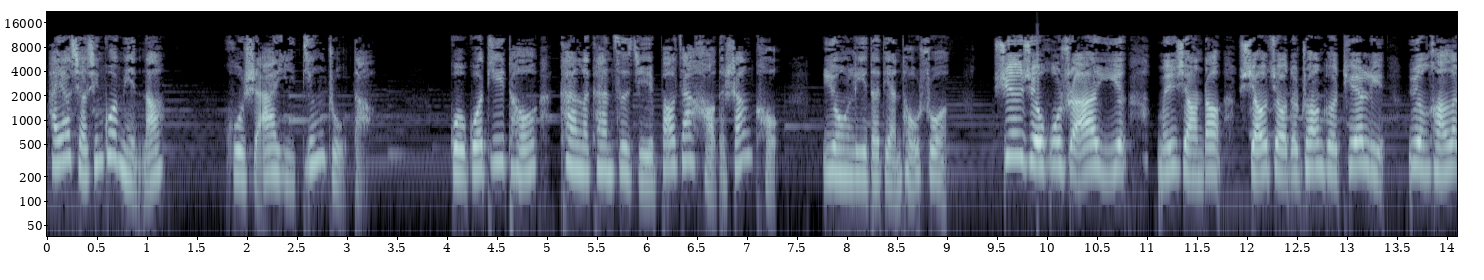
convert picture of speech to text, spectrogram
还要小心过敏呢。护士阿姨叮嘱道。果果低头看了看自己包扎好的伤口，用力的点头说：“谢谢护士阿姨。没想到小小的创可贴里蕴含了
